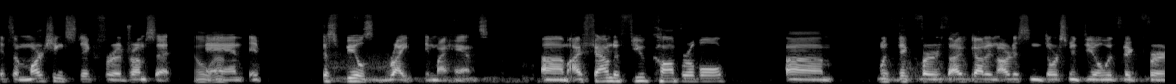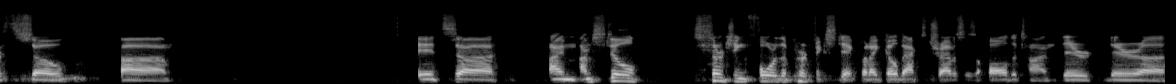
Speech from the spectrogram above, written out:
It's a marching stick for a drum set, Oh wow. and it just feels right in my hands. Um, I found a few comparable um, with Vic Firth. I've got an artist endorsement deal with Vic Firth, so um, it's uh, I'm I'm still searching for the perfect stick, but I go back to Travis's all the time. They're they're uh,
